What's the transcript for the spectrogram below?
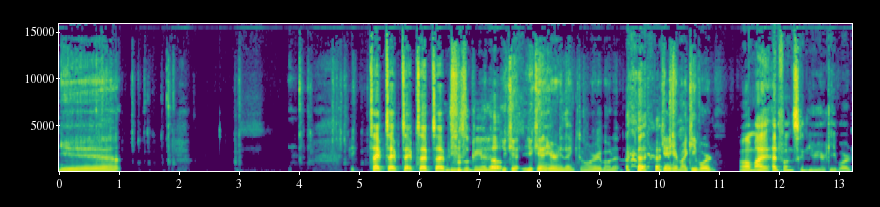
Yeah. Type, type, type, type, type. He's looking it up. You can't you can't hear anything. Don't worry about it. You can't hear my keyboard. oh, my headphones can hear your keyboard.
